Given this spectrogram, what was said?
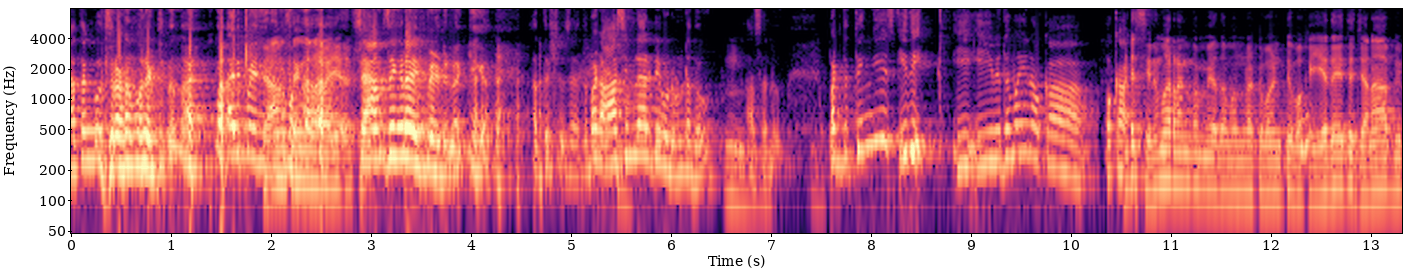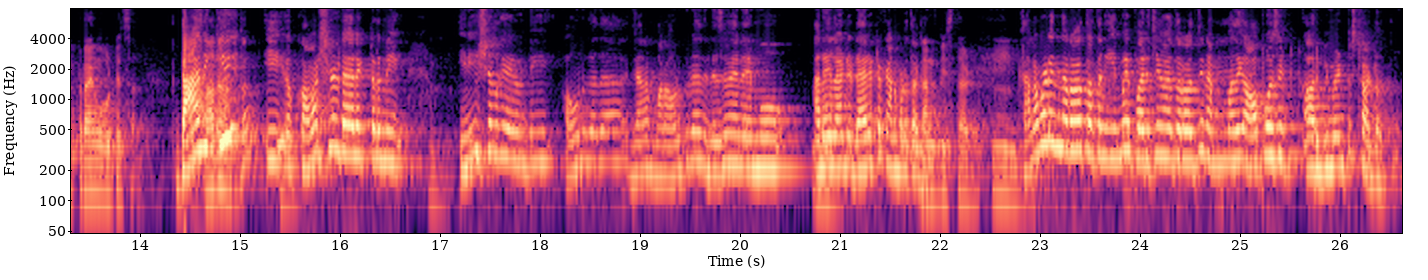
గతం మొదలెట్టిందో మారి- మారిపోయింది శ్యామ్ సినిమా. సింగ్ రాయ్. శ్యామ్ సింగ్ రాయ్ అయిపోయాడు లక్కీగా. అదృష్టం బట్ ఆ సిమిలారిటీ కూడా ఉండదు అసలు. బట్ ద థింగ్ ఈజ్ ఇది ఈ ఈ విధమైన ఒక ఒక అంటే సినిమా రంగం మీద ఉన్నటువంటి ఒక ఏదైతే జనాభిప్రాయం ఒకటి దానికి ఈ కమర్షియల్ డైరెక్టర్ని ఇనీషియల్గా ఏమిటి? అవును కదా జనం మనం అనుకునేది నిజమేనేమో అనే ఇలాంటి డైరెక్టర్ కనబడతాడు. కనిపిస్తాడు. కనబడిన తర్వాత అతను ఈమె పరిచయం అయిన తర్వాత నెమ్మదిగా ఆపోజిట్ ఆర్గ్యుమెంట్ స్టార్ట్ అవుతుంది.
